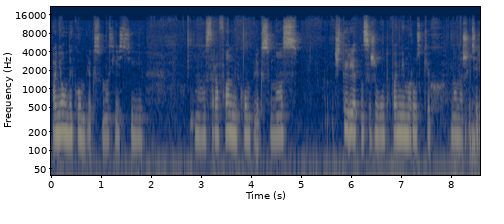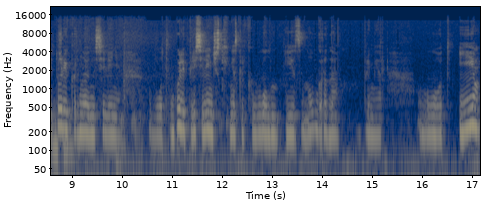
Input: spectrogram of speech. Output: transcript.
паневный комплекс, у нас есть и э, сарафанный комплекс, у нас четыре этноса живут помимо русских на нашей территории, коренное население. Вот. Были переселенческих несколько волн из Новгорода, например. Вот. И, ну,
